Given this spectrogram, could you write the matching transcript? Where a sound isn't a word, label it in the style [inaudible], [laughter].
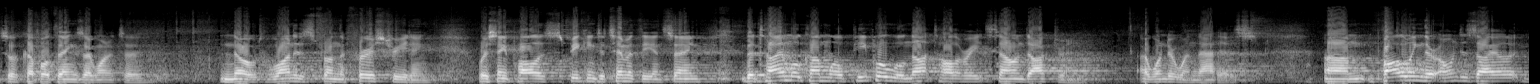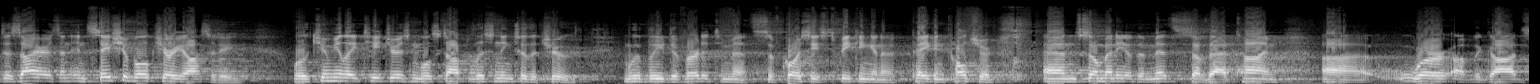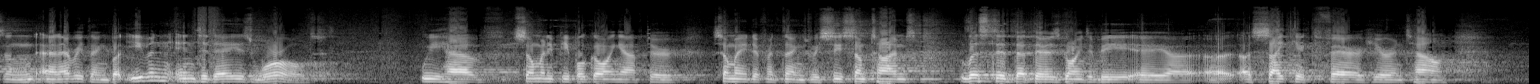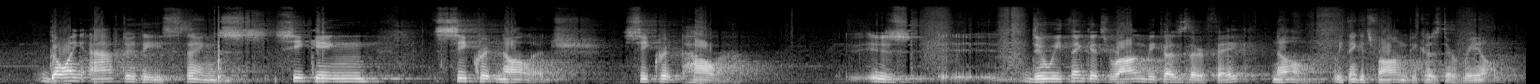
So, a couple of things I wanted to note. One is from the first reading, where St. Paul is speaking to Timothy and saying, The time will come when people will not tolerate sound doctrine. I wonder when that is. Um, following their own desire, desires and insatiable curiosity, will accumulate teachers and will stop listening to the truth and will be diverted to myths. Of course, he's speaking in a pagan culture, and so many of the myths of that time uh, were of the gods and, and everything. But even in today's world, we have so many people going after so many different things. We see sometimes listed that there's going to be a, a, a psychic fair here in town. Going after these things, seeking secret knowledge, secret power, is do we think it's wrong because they're fake? No, we think it's wrong because they're real.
